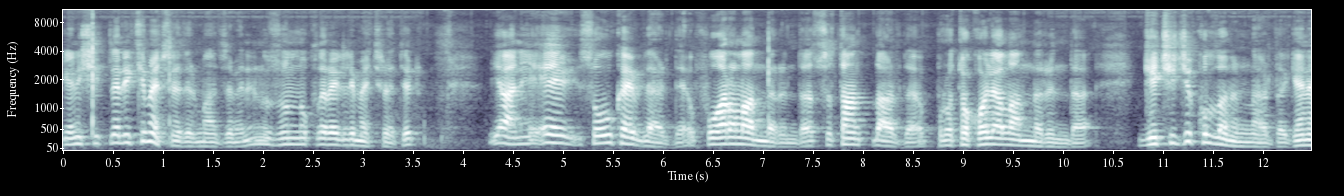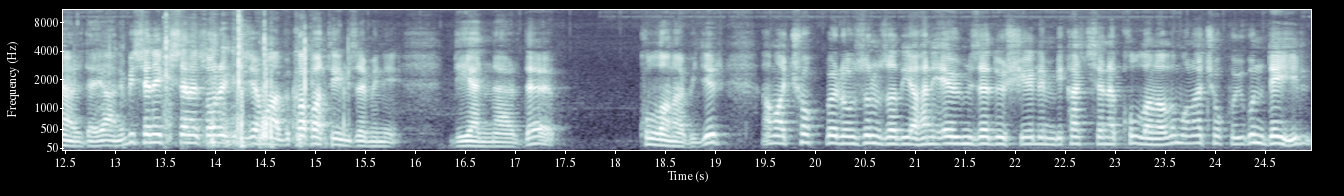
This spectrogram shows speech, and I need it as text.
Genişlikleri 2 metredir malzemenin. Uzunlukları 50 metredir. Yani ev, soğuk evlerde, fuar alanlarında, standlarda, protokol alanlarında, geçici kullanımlarda genelde yani bir sene iki sene sonra gideceğim abi kapatayım zemini diyenlerde kullanabilir. Ama çok böyle uzun uzadıya hani evimize döşeyelim birkaç sene kullanalım ona çok uygun değil.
